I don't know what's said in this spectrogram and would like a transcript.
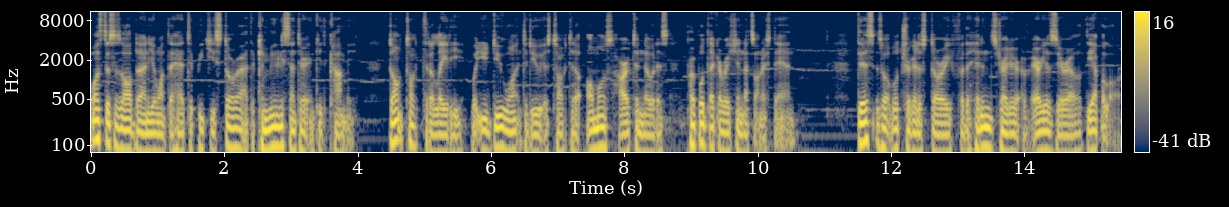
Once this is all done, you'll want to head to Peachy's store at the community center in Kitakami. Don't talk to the lady, what you do want to do is talk to the almost hard to notice purple decoration that's on her stand. This is what will trigger the story for the hidden treasure of Area Zero, the epilogue.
